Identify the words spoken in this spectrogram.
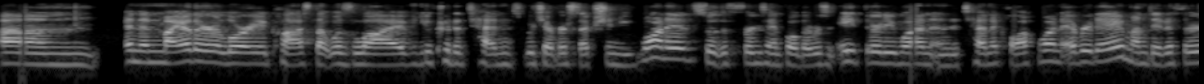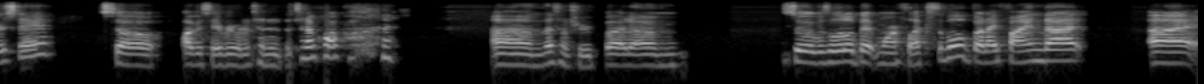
Um, and then my other Laurier class that was live, you could attend whichever section you wanted. So, the, for example, there was an 8:30 one and a 10 o'clock one every day, Monday to Thursday. So obviously everyone attended the 10 o'clock one. um, that's not true, but um, so it was a little bit more flexible. But I find that, uh,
